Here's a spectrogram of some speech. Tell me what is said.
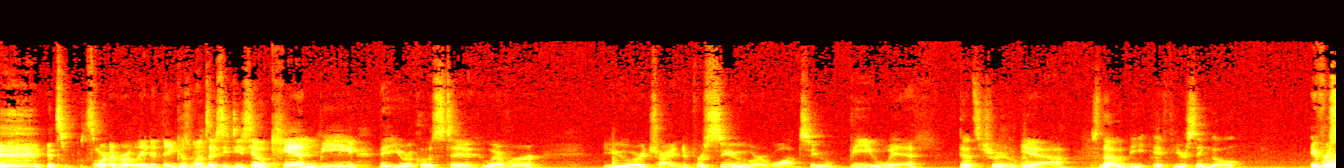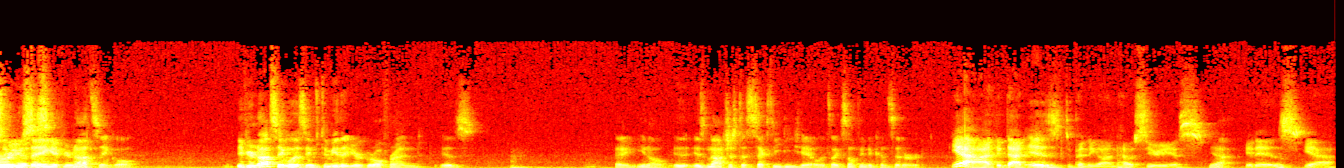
It's sort of a related thing because one sexy detail can be that you are close to whoever you are trying to pursue or want to be with. That's true. Yeah. So that would be if you're single. If Or we're are single, you this is- saying if you're not single? If you're not single, it seems to me that your girlfriend is, a, you know, is not just a sexy detail. It's like something to consider. Yeah, I think that is depending on how serious Yeah. it is. Yeah,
